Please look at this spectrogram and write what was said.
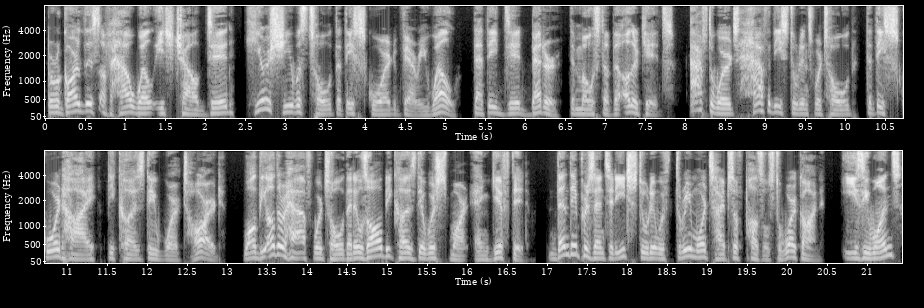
but regardless of how well each child did, he or she was told that they scored very well, that they did better than most of the other kids. Afterwards, half of these students were told that they scored high because they worked hard, while the other half were told that it was all because they were smart and gifted. Then they presented each student with three more types of puzzles to work on, easy ones,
